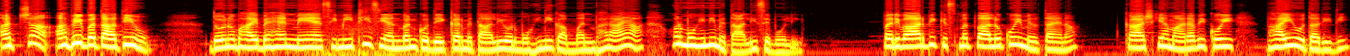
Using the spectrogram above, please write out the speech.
अच्छा अभी बताती हूँ। दोनों भाई बहन में ऐसी मीठी सी अनबन को देखकर मिताली और मोहिनी का मन भर आया और मोहिनी मिताली से बोली परिवार भी किस्मत वालों को ही मिलता है ना? काश कि हमारा भी कोई भाई होता दीदी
